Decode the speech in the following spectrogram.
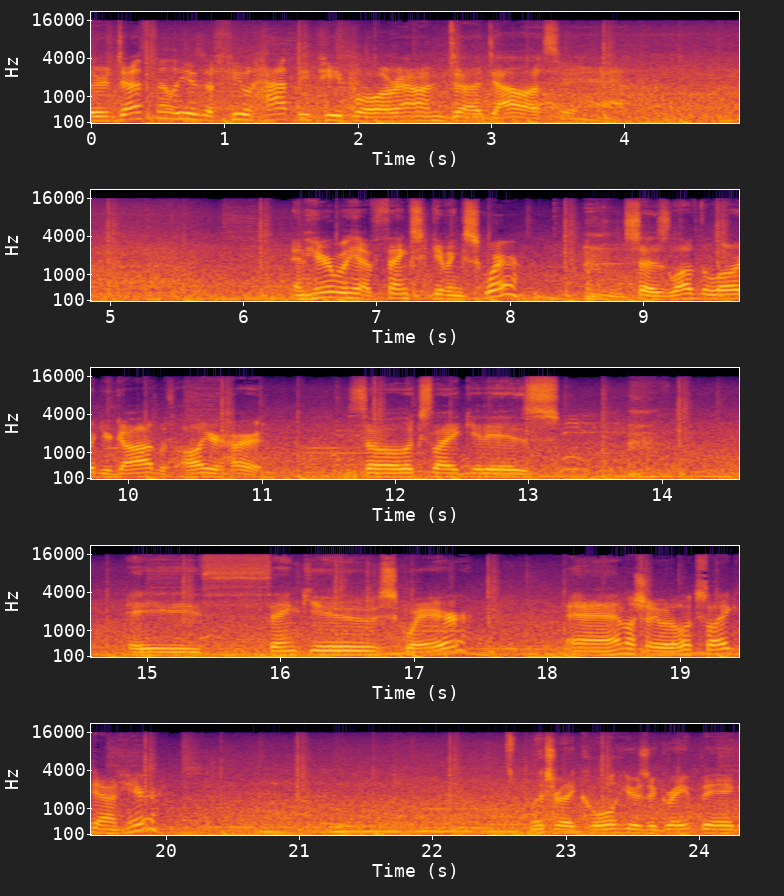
There definitely is a few happy people around uh, Dallas. And here we have Thanksgiving Square. It says, Love the Lord your God with all your heart. So it looks like it is a thank you square. And I'll show you what it looks like down here. Looks really cool. Here's a great big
